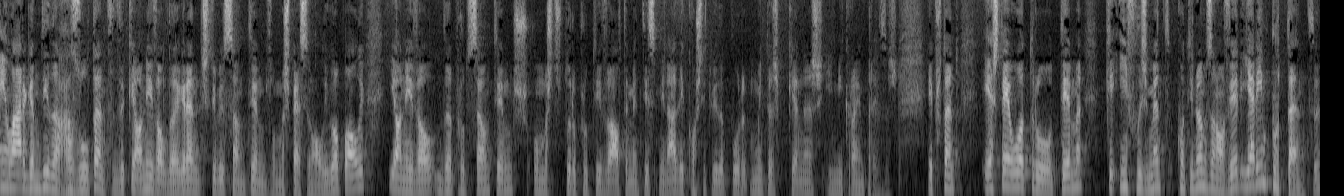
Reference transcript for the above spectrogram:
em larga medida resultante de que, ao nível da grande distribuição, temos uma espécie de oligopólio e, ao nível da produção, temos uma estrutura produtiva altamente disseminada e constituída por muitas pequenas e microempresas. E, portanto, este é outro tema que, infelizmente, continuamos a não ver e era importante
